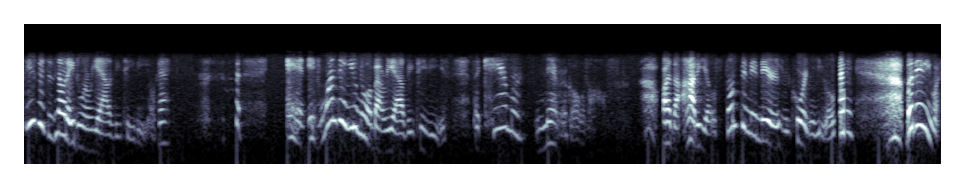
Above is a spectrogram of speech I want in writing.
these bitches know they doing reality TV. Okay. and if one thing you know about reality TV is the camera never goes off or the audio. Something in there is recording you, okay? But anyway,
